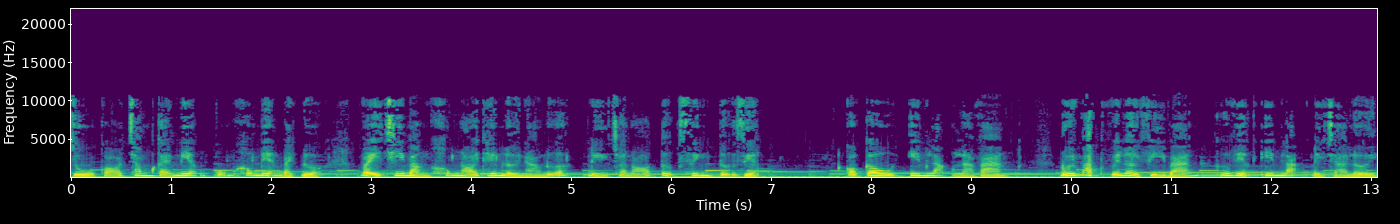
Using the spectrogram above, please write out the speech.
Dù có trăm cái miệng cũng không biện bạch được Vậy chi bằng không nói thêm lời nào nữa Để cho nó tự sinh tự diệt Có câu im lặng là vàng Đối mặt với lời phỉ báng Cứ việc im lặng để trả lời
